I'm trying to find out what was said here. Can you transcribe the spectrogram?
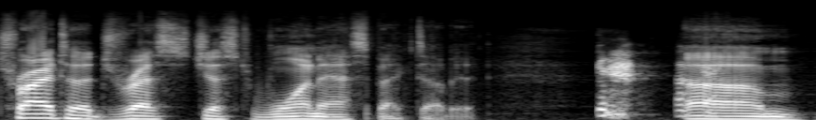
try to address just one aspect of it. Um.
